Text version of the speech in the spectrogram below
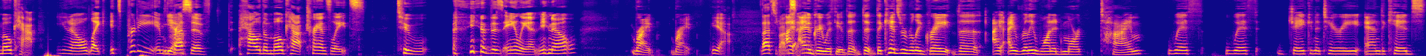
mocap you know like it's pretty impressive how the mocap translates to this alien you know Right, right. yeah that's what i'm I, saying I agree with you. The, the the kids were really great. The I, I really wanted more time with with Jake and Neytiri and the kids.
